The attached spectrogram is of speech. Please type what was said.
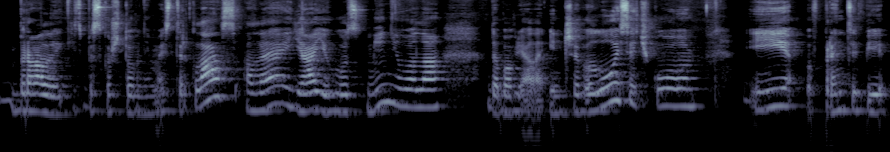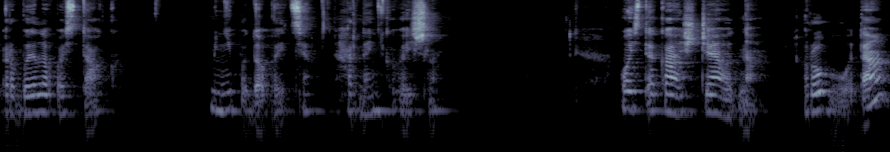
Брала якийсь безкоштовний майстер-клас, але я його змінювала, додавала інше волосячко і, в принципі, робила ось так. Мені подобається. Гарненько вийшло. Ось така ще одна робота.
